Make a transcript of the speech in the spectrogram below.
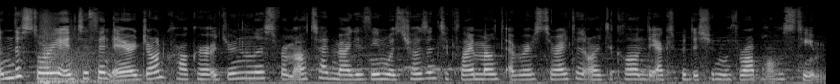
In the story Into Thin Air, Jon Krakauer, a journalist from Outside Magazine, was chosen to climb Mount Everest to write an article on the expedition with Rob Hall's team.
